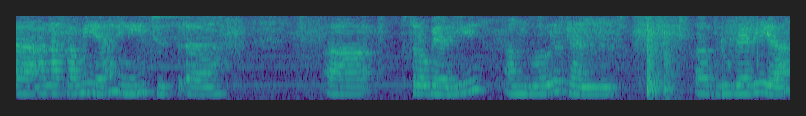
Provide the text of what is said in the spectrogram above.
eh, anak kami ya. Ini jus eh, eh, strawberry, anggur dan eh, blueberry ya.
